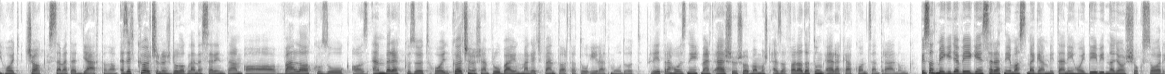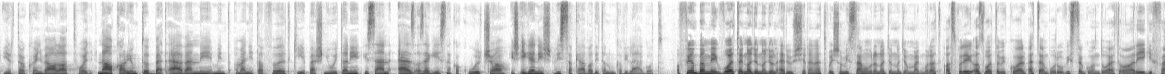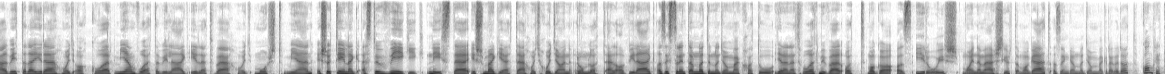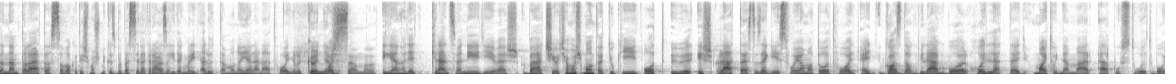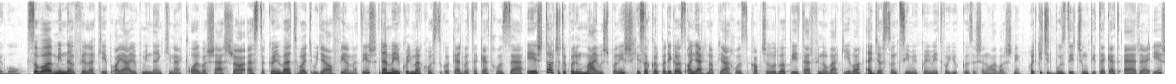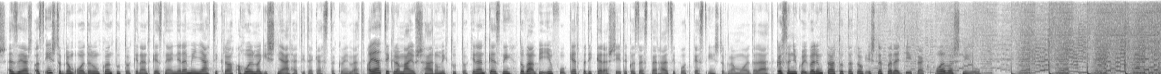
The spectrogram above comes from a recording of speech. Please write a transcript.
hogy csak szemetet gyártanak. Ez egy kölcsönös dolog lenne szerintem a vállalkozók, az emberek között, hogy kölcsönösen próbáljunk meg egy fenntartható életmódot létrehozni, mert elsősorban most ez a feladatunk, erre kell koncentrálnunk. Viszont még így a végén szeretném azt megemlíteni, hogy David nagyon sokszor írta a könyve alatt, hogy ne akarjunk többet elvenni, mint amennyit a Föld képes nyújtani, hiszen ez az egésznek a kulcsa, és igenis vissza kell vadítanunk a világot világot. A filmben még volt egy nagyon-nagyon erős jelenet, vagyis ami számomra nagyon-nagyon megmaradt. Az pedig az volt, amikor Attenborough visszagondolt a régi felvételeire, hogy akkor milyen volt a világ, illetve hogy most milyen, és hogy tényleg ezt ő végig nézte, és megélte, hogy hogyan romlott el a világ. Az is szerintem nagyon-nagyon megható jelenet volt, mivel ott maga az író is majdnem elsírta magát, az engem nagyon megragadott. Konkrétan nem találta a szavakat, és most miközben beszélek, ráz a hideg, mert így előttem van a jelenet, hogy, Igen, hogy könnyes hogy szemmel. Igen, hogy egy 94 éves bácsi, hogyha most mondhatjuk így, ott ül, és látta ezt az egész folyamatot, hogy egy gazdag világból hogy lett egy majd, hogy nem már elpusztult bolygó. Szóval mindenféleképp ajánljuk mindenkinek olvasásra ezt a könyvet, vagy ugye a filmet is. Reméljük, hogy meghoztuk a kedveteket hozzá, és tartsatok velünk májusban is, és akkor pedig az anyák napjához kapcsolódva Péter Finovák Éva egy asszony című könyvét fogjuk közösen olvasni. Hogy kicsit buzdítsunk titeket erre is, ezért az Instagram oldalunkon tudtok jelentkezni egy nyereményjátékra, ahol meg is nyerhetitek ezt a könyvet. A játékra május 3-ig tudtok jelentkezni, további infókért pedig keressétek az Eszterházi Podcast Instagram oldalát. Köszönjük, hogy velünk tartottatok, és ne felejtjétek, olvasni jó!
